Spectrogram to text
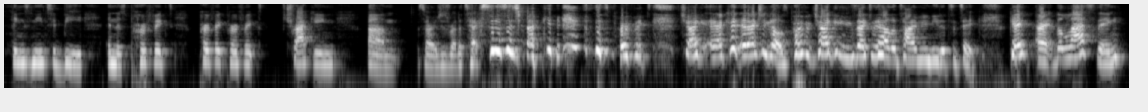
things need to be in this perfect, perfect, perfect tracking. Um, sorry, I just read a text it's a tracking, this perfect tracking. I could, It actually goes perfect tracking exactly how the time you need it to take. Okay. All right. The last thing,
